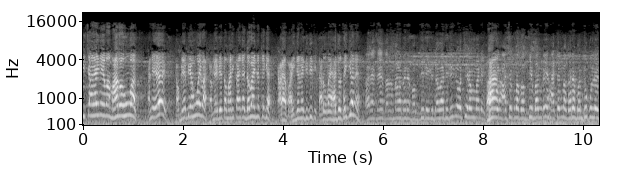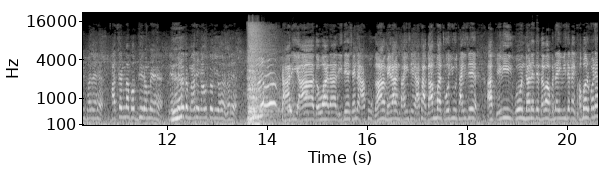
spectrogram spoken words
વિચારાય ને એમાં મારો હું વાત? અને એ તમે બે હું આવ્યા? તમે બે તમારી કાંઈ દવાઈ નથી ગયા. તારા ભાઈને મેં દીધી તારો ભાઈ હાજો થઈ ગયો ને. અરે તમે મારા ભાઈને PUBG ની દવા દીધી કે ઓછી રમવાની? હા. હાચકમાં PUBG બંધ ગઈ હાચકમાં ઘરે બંદૂક લઈને ફરે હાચકમાં PUBG રમે તો આવતો રહ્યો ઘરે. તારી આ દવાના લીધે છે ને આખું ગામ હેરાન થાય છે આખા ગામમાં ચોરીઓ થાય છે. આ કેવી કોણ જાણે તે દવા બનાવી છે કઈ ખબર પડે?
